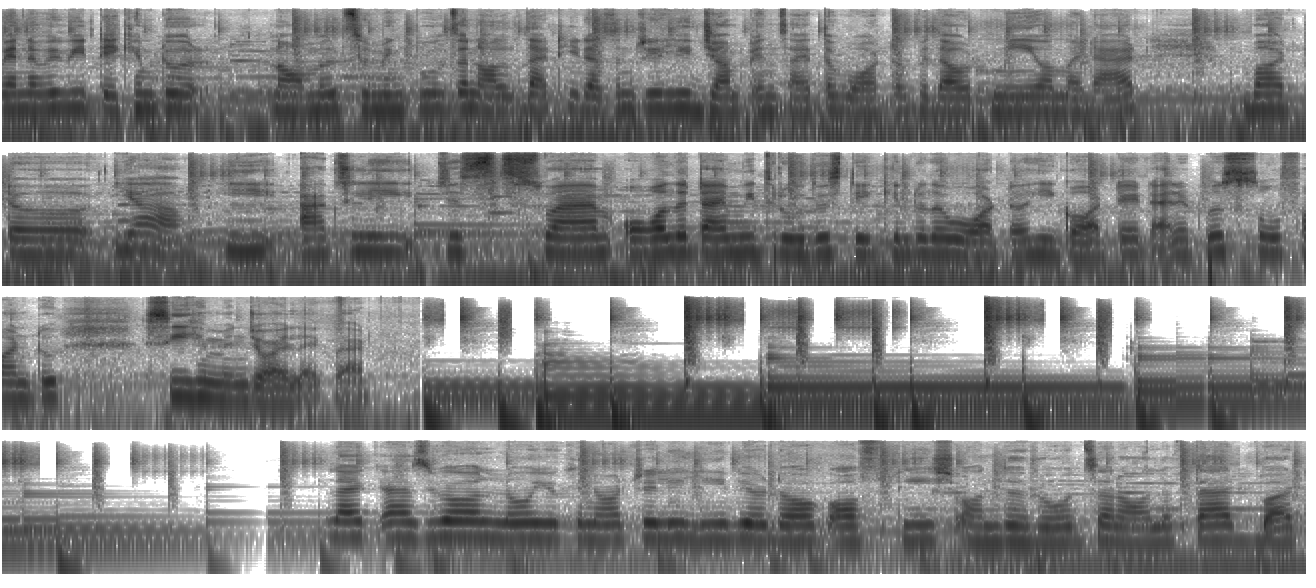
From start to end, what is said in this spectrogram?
whenever we take him to normal swimming pools and all that, he doesn't really jump inside the water without me or my dad. But uh, yeah, he actually just swam all the time we threw the stick into the water. He got it, and it was so fun to see him enjoy like that. Like as you all know you cannot really leave your dog off leash on the roads and all of that but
